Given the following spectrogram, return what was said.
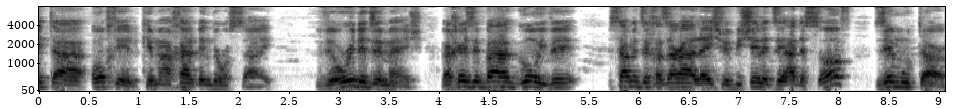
את האוכל כמאכל בן דורסאי והוריד את זה מהאש, ואחרי זה בא הגוי ושם את זה חזרה על האש ובישל את זה עד הסוף, זה מותר.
